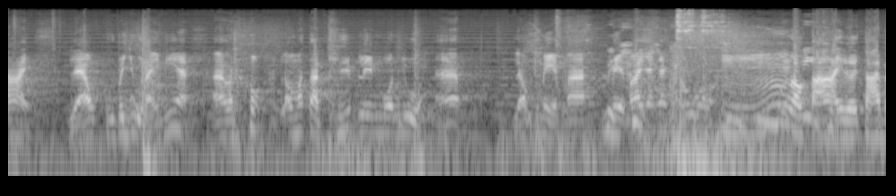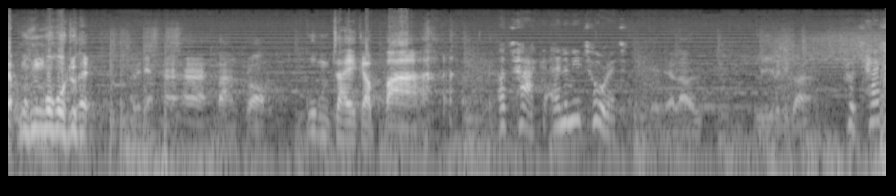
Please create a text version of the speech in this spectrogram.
ได้ แล้วกูไปอยู่ไหนเนี่ยอ่าเราเรามาตัดคลิปเลนบนอยู่อ่าแล้วเมดมาเมดมายังไงอืมเราตายเลยตายแบบโง่ๆด้วยอะไรเนี่ยห้าห้าบางกรอบกุ้มใจกับปลา Attack enemy turret. เดี๋ยวเรารีไปดีกว่า Protect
